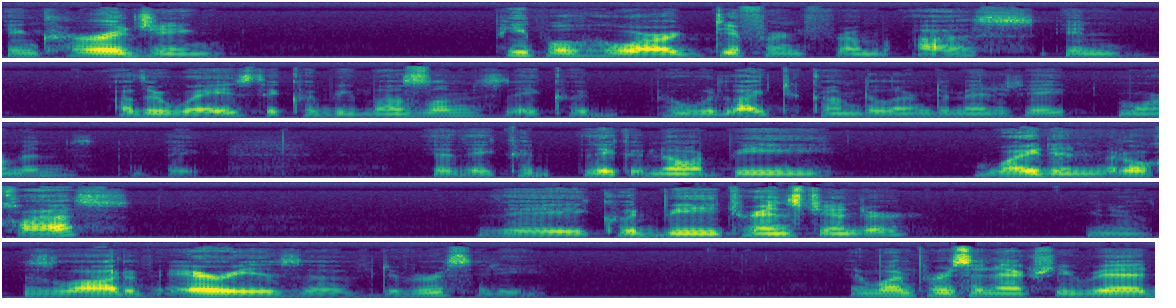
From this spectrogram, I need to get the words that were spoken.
encouraging people who are different from us in other ways. They could be Muslims, they could who would like to come to learn to meditate, Mormons, they, they could they could not be white and middle class. They could be transgender, you know, there's a lot of areas of diversity. And one person actually read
